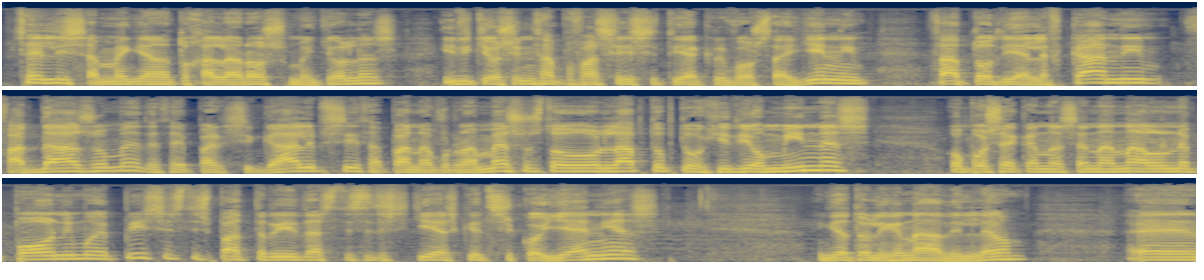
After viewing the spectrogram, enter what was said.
θελήσαμε για να το χαλαρώσουμε κιόλας. Η δικαιοσύνη θα αποφασίσει τι ακριβώς θα γίνει, θα το διαλευκάνει. Φαντάζομαι, δεν θα υπάρχει συγκάλυψη, θα πάνε να βρουν αμέσως το λάπτοπ του, όχι δύο μήνες, όπως έκανα σε έναν άλλον επώνυμο επίσης της πατρίδας, της θρησκείας και της οικογένειας. Για το Λιγνάδι λέω. Ε,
